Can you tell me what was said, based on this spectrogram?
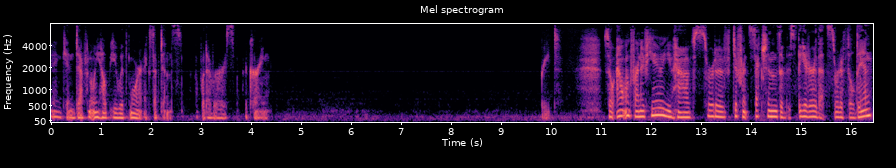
and can definitely help you with more acceptance of whatever is occurring. Great. So out in front of you, you have sort of different sections of this theater that's sort of filled in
